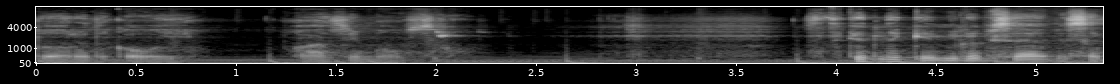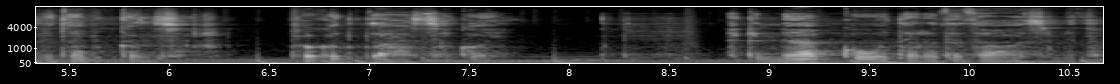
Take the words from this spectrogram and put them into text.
بإرادة قوية وعزيمة وإصرار صديقتنا الجميلة بسبب إصابتها بالكانسر. فقدت أحد لكنها بقوة إرادتها وعزيمتها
